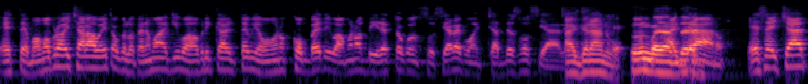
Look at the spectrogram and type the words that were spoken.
este, vamos a aprovechar a Beto que lo tenemos aquí, vamos a brincar el tema y vámonos con Beto y vámonos directo con sociales, con el chat de sociales. Al grano. Eh, al grano. Ese chat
